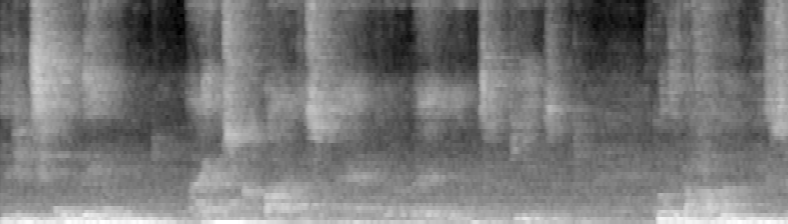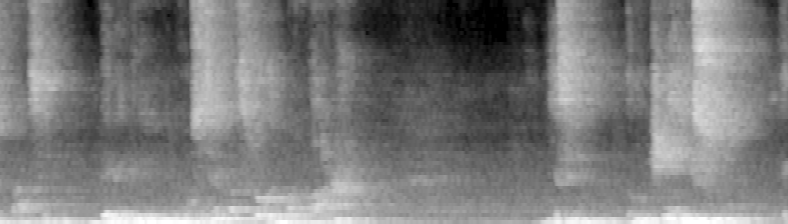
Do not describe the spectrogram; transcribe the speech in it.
e a gente se condena muito. Ah, eu não sou capaz, isso é, não sei o quê, não sei o quê. Quando você está falando isso, você está assim, denegrindo, você está se jogando para baixo. E assim, eu não tinha isso é,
